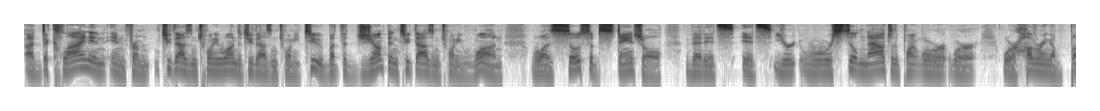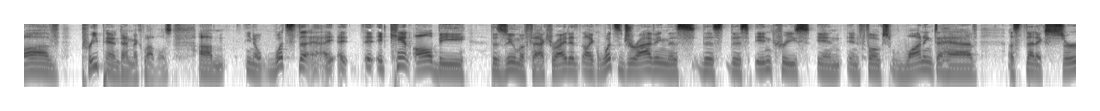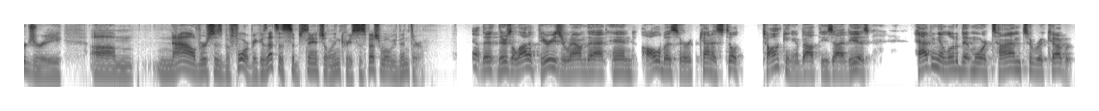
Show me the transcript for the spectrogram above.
a decline in, in from 2021 to 2022, but the jump in 2021 was so substantial that it's it's you're we're still now to the point where we're we're, we're hovering above pre-pandemic levels. Um, you know, what's the it, it can't all be the Zoom effect, right? Like, what's driving this this this increase in in folks wanting to have aesthetic surgery um, now versus before? Because that's a substantial increase, especially what we've been through. Yeah, there, there's a lot of theories around that, and all of us are kind of still talking about these ideas. Having a little bit more time to recover,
